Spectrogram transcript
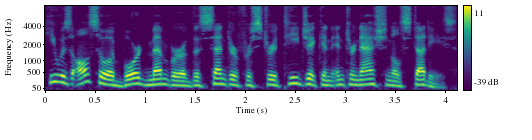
He was also a board member of the Center for Strategic and International Studies.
